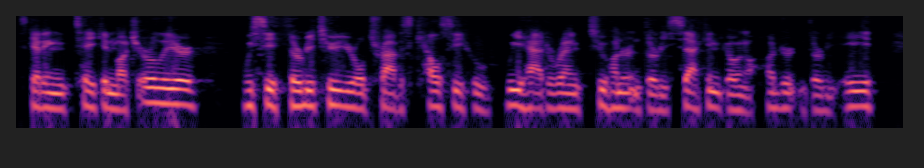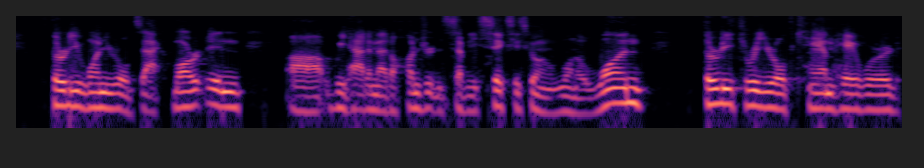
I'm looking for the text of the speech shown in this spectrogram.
is getting taken much earlier. We see 32 year old Travis Kelce, who we had ranked 232nd, going 138th. 31 year old Zack Martin, uh, we had him at 176. He's going 101. 33 year old Cam Hayward,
